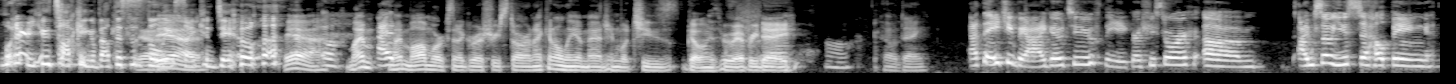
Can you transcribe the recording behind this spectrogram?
what are you talking about? This is Yeah. the least i can do. Yeah. Oh, my I- my mom works in a grocery store and i can only imagine what she's going through every day. Oh. Oh dang. At the HEB I go to, the grocery store, um, I'm so used to helping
